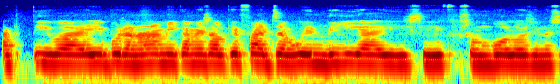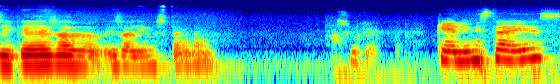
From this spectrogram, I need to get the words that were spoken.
activa i posant una mica més el que faig avui en dia i si són bolos i no sé què és, el, és a l'Instagram. Super. Que l'Insta és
